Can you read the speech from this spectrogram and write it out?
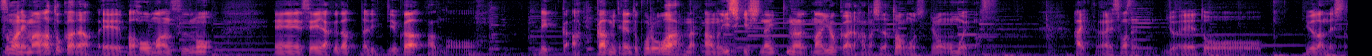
つまり、まあ後から、えーパフォーマンスの、えー制約だったりっていうか、あの劣化、悪化みたいなところはあの意識しないっていうのは、まあ、よくある話だとは思う思います。はい、すみません。えっ、と、余談でした。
